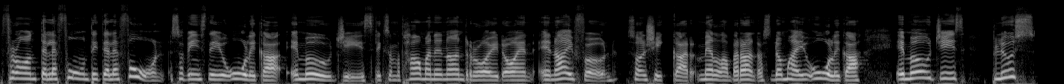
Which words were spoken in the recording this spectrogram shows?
från telefon till telefon så finns det ju olika emojis. Liksom att har man en Android och en, en iPhone som skickar mellan varandra så de har ju olika emojis plus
